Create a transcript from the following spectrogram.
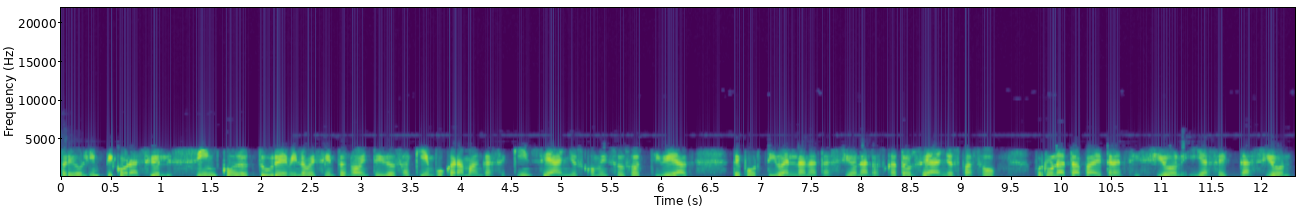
preolímpico nació el 5 de octubre de 1992 aquí en Bucaramanga. Hace 15 años comenzó su actividad deportiva en la natación. A los 14 años pasó por una etapa de transición y aceptación,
